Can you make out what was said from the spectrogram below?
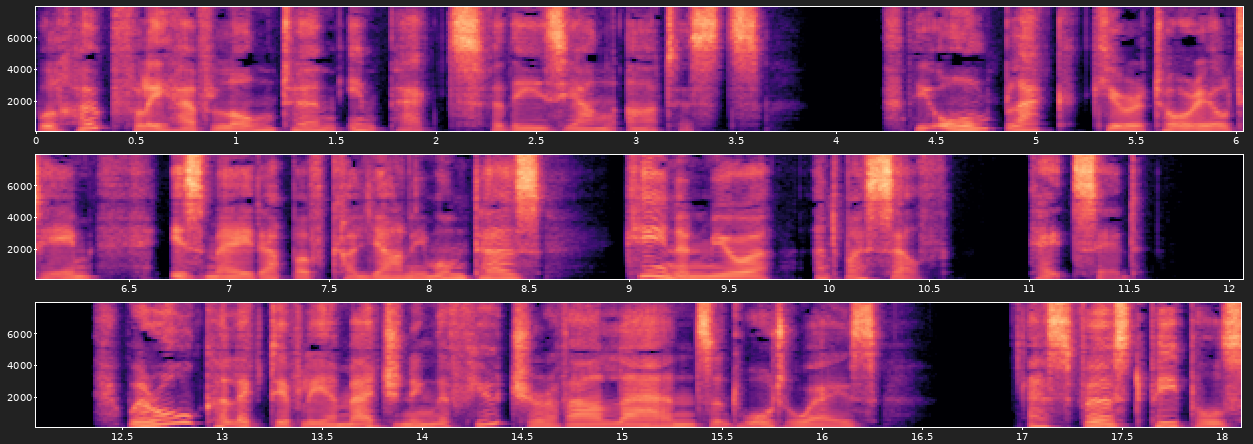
will hopefully have long term impacts for these young artists. The all black curatorial team is made up of Kalyani Mumtaz, Keenan Muir, and myself, Kate said. We're all collectively imagining the future of our lands and waterways. As First Peoples,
